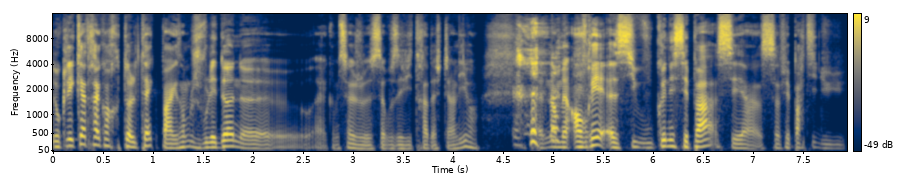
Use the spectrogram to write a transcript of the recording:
Donc, les quatre accords Toltec, par exemple, je vous les donne. euh, ouais, comme ça, je- ça vous évitera d'acheter un livre. Euh, non, mais en vrai, si vous connaissez pas, c'est ça fait partie du,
